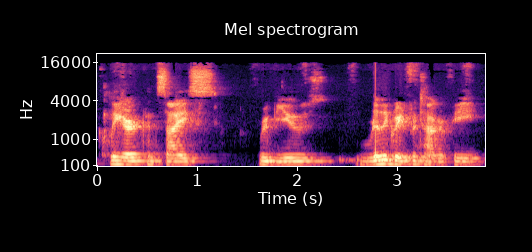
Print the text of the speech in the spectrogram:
Clear, concise reviews, really great photography,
